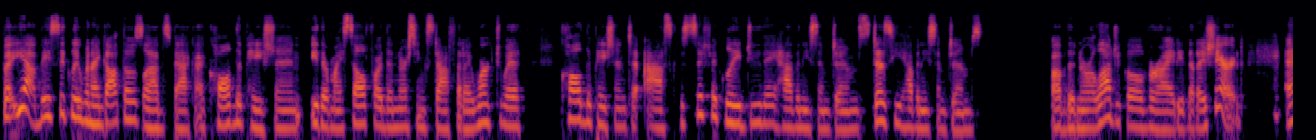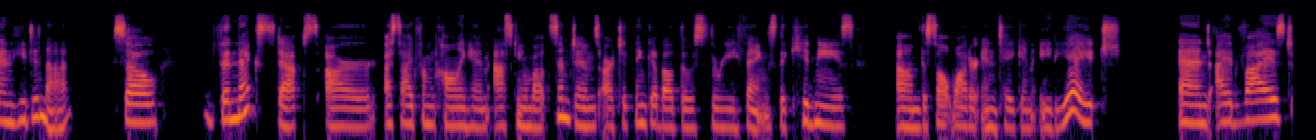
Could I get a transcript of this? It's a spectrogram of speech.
But yeah, basically, when I got those labs back, I called the patient, either myself or the nursing staff that I worked with, called the patient to ask specifically do they have any symptoms? Does he have any symptoms of the neurological variety that I shared? And he did not. So the next steps are, aside from calling him, asking about symptoms, are to think about those three things the kidneys, um, the saltwater intake, and ADH. And I advised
